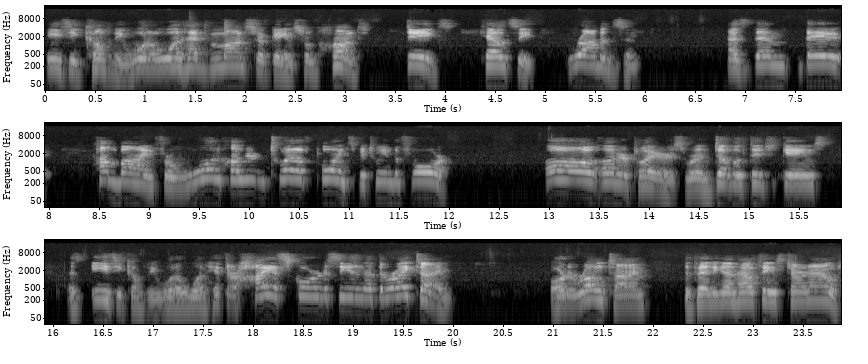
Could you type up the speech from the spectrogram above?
Easy Company 101 had monster games from Hunt, Diggs, Kelce, Robinson, as them they combined for 112 points between the four. All other players were in double digit games as Easy Company 101 hit their highest score of the season at the right time. Or the wrong time, depending on how things turn out.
